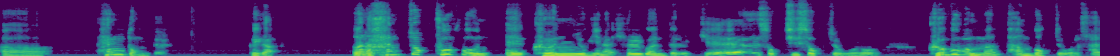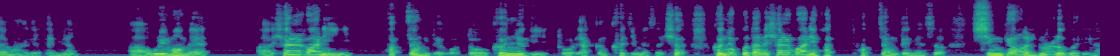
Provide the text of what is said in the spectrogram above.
어, 행동들. 그러니까, 어느 한쪽 부분의 근육이나 혈관들을 계속 지속적으로 그 부분만 반복적으로 사용하게 되면, 아, 우리 몸에 아, 혈관이 확장되고 또 근육이 또 약간 커지면서 혈, 근육보다는 혈관이 확, 확장되면서 신경을 눌러버리는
